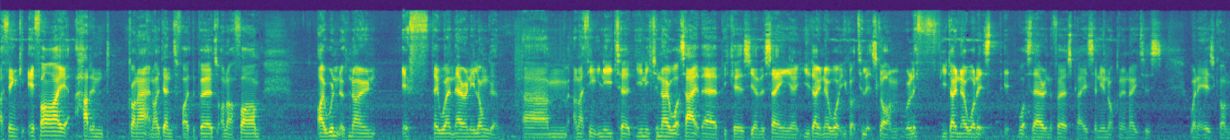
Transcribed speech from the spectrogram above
I think if I hadn't gone out and identified the birds on our farm, I wouldn't have known if they weren't there any longer. Um, and I think you need to you need to know what's out there because you know they're saying you, know, you don't know what you've got till it's gone. Well, if you don't know what it's what's there in the first place, then you're not going to notice when it is gone.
